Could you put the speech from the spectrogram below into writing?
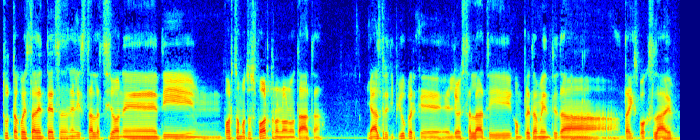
tutta questa lentezza nell'installazione di mh, Forza Motorsport non l'ho notata. Gli altri di più perché li ho installati completamente da, da Xbox Live.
